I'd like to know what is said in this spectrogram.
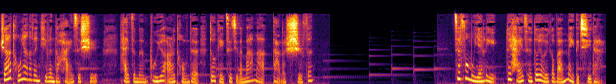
然而，同样的问题问到孩子时，孩子们不约而同的都给自己的妈妈打了十分。在父母眼里，对孩子都有一个完美的期待，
